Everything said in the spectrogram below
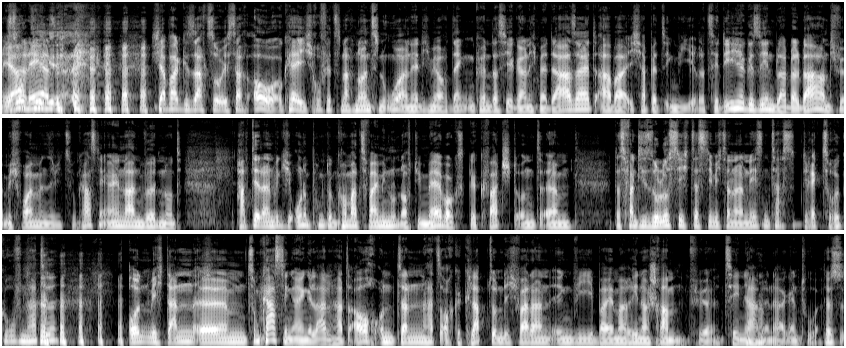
Ja, so nee, also, ich habe halt gesagt so, ich sag, oh, okay, ich rufe jetzt nach 19 Uhr an, hätte ich mir auch denken können, dass ihr gar nicht mehr da seid, aber ich habe jetzt irgendwie ihre CD hier gesehen, bla bla bla und ich würde mich freuen, wenn sie mich zum Casting einladen würden und habt ihr dann wirklich ohne Punkt und Komma zwei Minuten auf die Mailbox gequatscht und ähm, das fand die so lustig, dass die mich dann am nächsten Tag direkt zurückgerufen hatte und mich dann ähm, zum Casting eingeladen hat auch und dann hat's auch geklappt und ich war dann irgendwie bei Marina Schramm für zehn Jahre in der Agentur. Das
